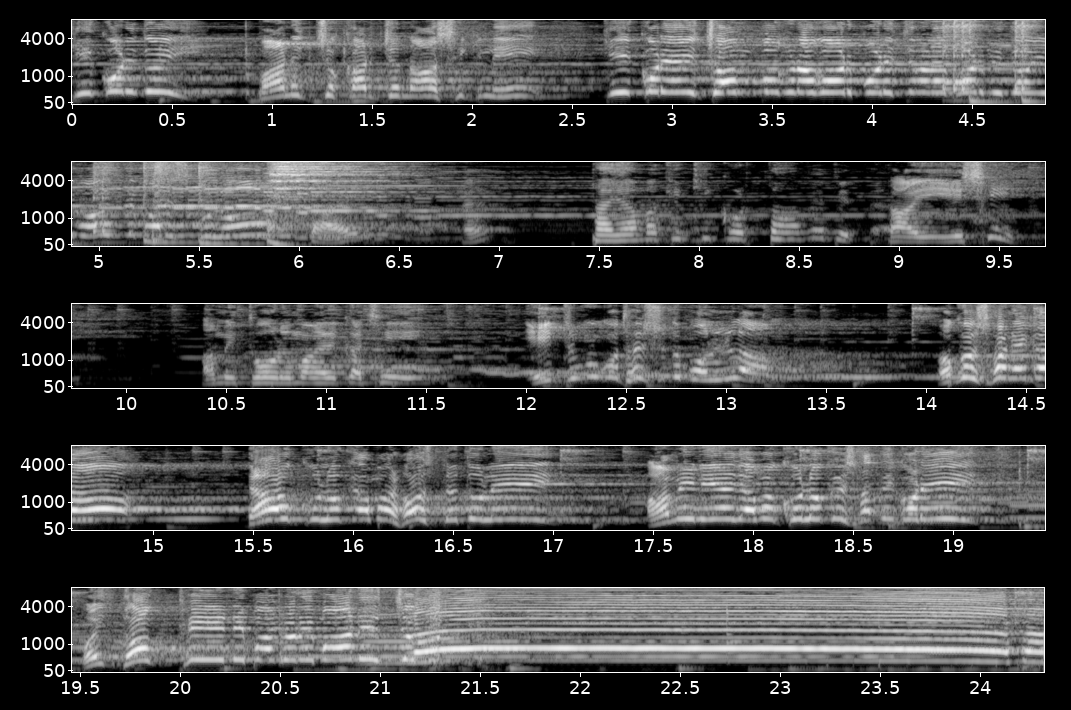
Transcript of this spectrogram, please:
কি করে তুই বাণিজ্য কার্য না শিখলে? কি করে এই চম্পকনগর পরিচালনা করবি তুই বলতে পারিস কুলো? তাই? হ্যাঁ? তাই আমাকে কি করতে হবে তাই এসে আমি তোর মায়ের কাছে এইটুকু কথা শুধু বললাম। ওগো সোনেগা দাও কুলোকে আমার হস্তে তুলে। আমি নিয়ে যাব কুলোকে সাথে করে ওই দক্ষিণ পাটনে না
